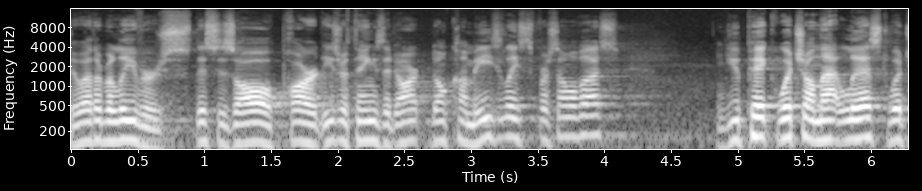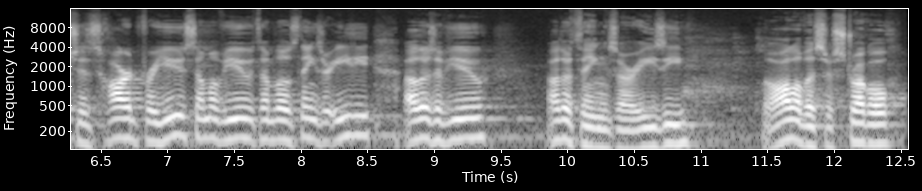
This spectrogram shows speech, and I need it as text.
to other believers. This is all part, these are things that aren't, don't come easily for some of us. You pick which on that list, which is hard for you. Some of you, some of those things are easy. Others of you, other things are easy. All of us are struggle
